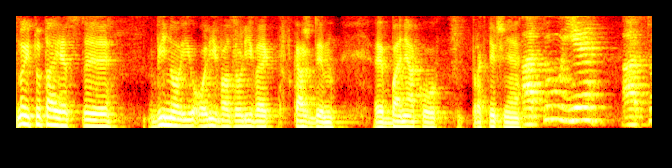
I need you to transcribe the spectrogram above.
No i tutaj jest y, wino i oliwa z oliwek w każdym y, baniaku praktycznie. A tu je, a tu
